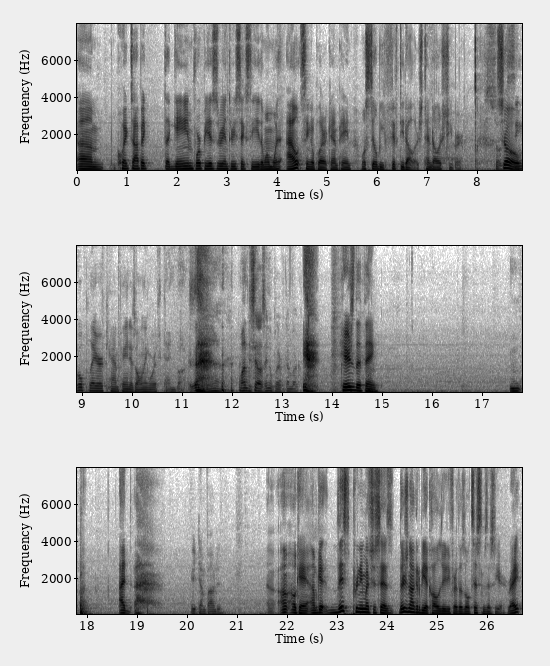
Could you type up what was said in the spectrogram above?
Um, quick topic the game for PS3 and 360, the one without single player campaign, will still be $50, $10 cheaper. So, So- the single player campaign is only worth ten bucks. yeah. Why don't they sell a single player for ten bucks? Here's the thing. I You're dumbfounded. uh, okay. I'm get this pretty much just says there's not going to be a Call of Duty for those old systems this year, right?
